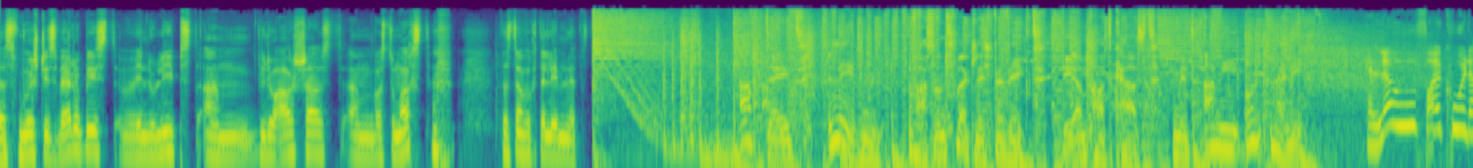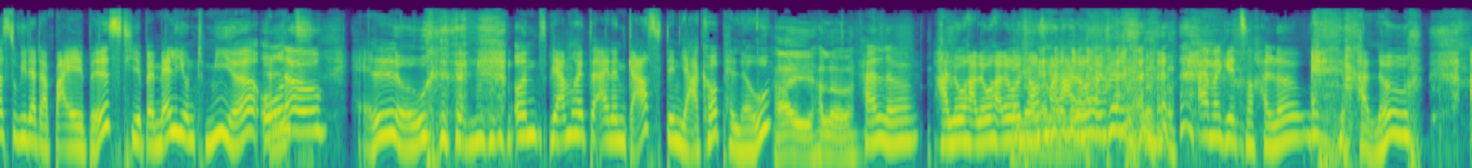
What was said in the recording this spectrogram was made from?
dass wurscht ist, wer du bist, wenn du liebst, ähm, wie du ausschaust, ähm, was du machst, dass du einfach dein Leben lebst. Update Leben. Was uns wirklich bewegt. Der Podcast mit Anni und Nelly. Hello, voll cool, dass du wieder dabei bist, hier bei Melli und mir. Und Hello. Hello. und wir haben heute einen Gast, den Jakob. Hello. Hi, hallo. Hallo. Hallo, hallo, hallo. Tausendmal Hallo heute. Einmal geht's noch Hallo. hallo.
